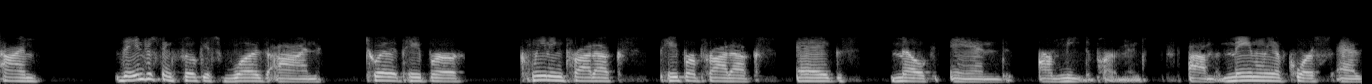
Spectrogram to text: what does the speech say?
time, the interesting focus was on toilet paper, cleaning products, paper products, eggs, milk, and our meat department. Um, mainly, of course, as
